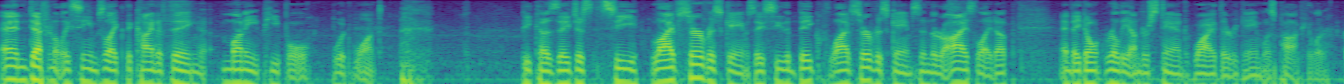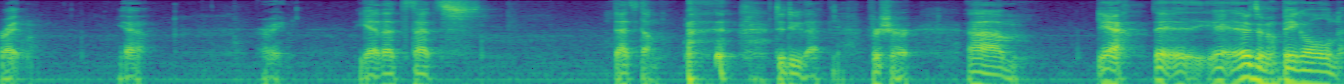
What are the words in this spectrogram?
and definitely seems like the kind of thing money people would want. because they just see live service games, they see the big live service games, and their eyes light up, and they don't really understand why their game was popular. Right. Yeah. Right. Yeah, that's that's that's dumb to do that for sure. Um, yeah, there's a big old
